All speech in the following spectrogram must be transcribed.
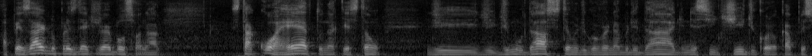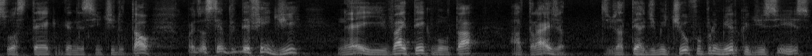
Apesar do presidente Jair Bolsonaro estar correto na questão de, de, de, mudar o sistema de governabilidade, nesse sentido, de colocar pessoas técnicas nesse sentido e tal, mas eu sempre defendi, né? e vai ter que voltar atrás, já já até admitiu, fui o primeiro que disse isso,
